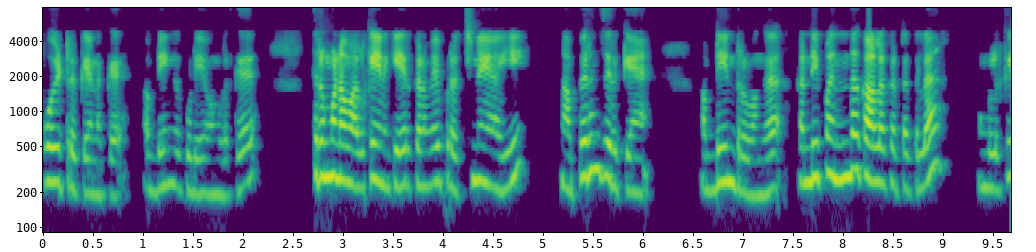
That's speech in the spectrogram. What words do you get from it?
போயிட்டுருக்கு எனக்கு அப்படிங்கக்கூடியவங்களுக்கு. திருமண வாழ்க்கை எனக்கு ஏற்கனவே பிரச்சனையாகி நான் பிரிஞ்சிருக்கேன் அப்படின்றவங்க. கண்டிப்பாக இந்த காலகட்டத்தில் உங்களுக்கு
